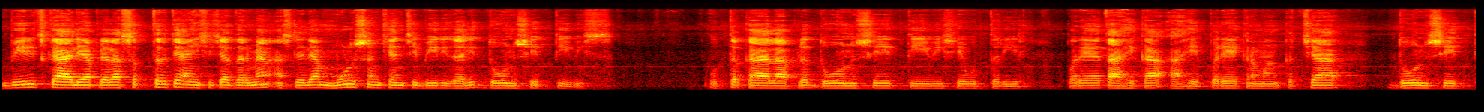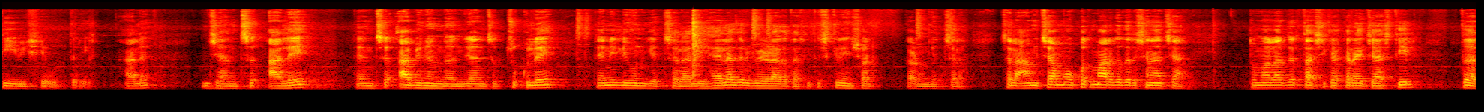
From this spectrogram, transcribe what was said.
बेरीज काय आली? आपल्याला सत्तर ते ऐंशीच्या दरम्यान असलेल्या मूळ संख्यांची बेरीज आली दोनशे तेवीस. उत्तर काय आलं आपलं? दोनशे तेवीस हे उत्तर येईल. पर्यायात आहे का? आहे. पर्याय क्रमांक चार दोनशे तेवीस हे उत्तर येईल. आलं? ज्यांचं आले त्यांचं अभिनंदन. ज्यांचं चुकलं आहे त्यांनी लिहून घेत चला. लिहायला जर वेळ लागत असेल तर स्क्रीनशॉट काढून घेत चला. चला आमच्या मोफत मार्गदर्शनाच्या तुम्हाला जर तासिका करायच्या असतील तर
